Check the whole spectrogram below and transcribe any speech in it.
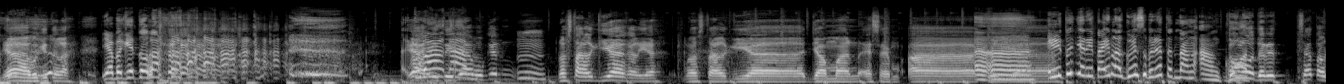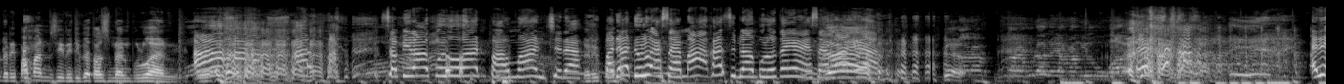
Ya begitulah. ya begitulah. Ya Kebanggaan. intinya mungkin Mm. nostalgia kali ya. Nostalgia zaman SMA, Uh-uh. kuliah. Ini tuh nyeritain lagunya sebenarnya tentang Dulu angkot. dari saya tahu dari paman sini juga tahun 90-an. Ah, 90-an paman cina. Dari paman. Padahal dulu SMA kan 90 teh ya SMA ya. Ini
